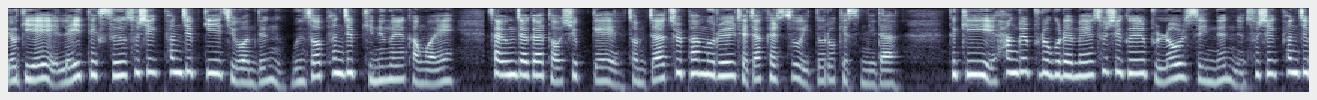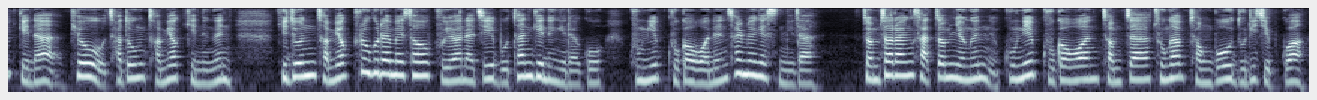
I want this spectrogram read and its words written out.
여기에 LaTeX 수식 편집기 지원 등 문서 편집 기능을 강화해 사용자가 더 쉽게 점자 출판물을 제작할 수 있도록 했습니다. 특히 한글 프로그램에 수식을 불러올 수 있는 수식 편집기나 표, 자동 점역 기능은 기존 점역 프로그램에서 구현하지 못한 기능이라고 국립국어원은 설명했습니다. 점사랑 4.0은 국립국어원 점자 종합정보 누리집과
